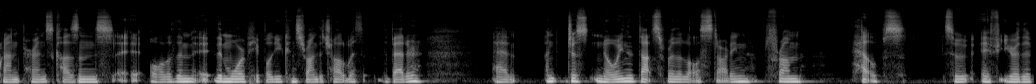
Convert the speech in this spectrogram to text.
grandparents, cousins, eh, all of them. Eh, the more people you can surround the child with, the better. Um, and just knowing that that's where the law is starting from helps. So if you're the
